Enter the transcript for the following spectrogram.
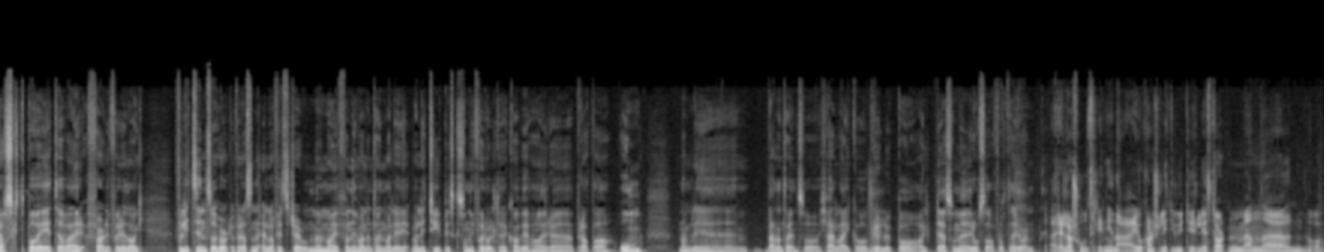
raskt på vei til å være ferdig for i dag. For litt siden så hørte forresten Ella Fitzgerald med My Funny Valentine. Veldig, veldig typisk sånn i forhold til hva vi har uh, prata om. Nemlig eh, valentines og kjærleik og bryllup og alt det som er rosa og flott her i verden. Relasjonslinjen er jo kanskje litt utydelig i starten, men eh, å,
